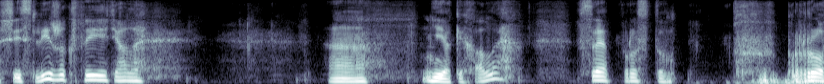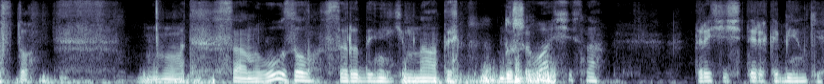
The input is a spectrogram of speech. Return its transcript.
Шість ліжок стоїть, але а, ніяких але. Все просто просто. От, санвузол всередині кімнати. Душева 6 на 3 чи 4 кабінки.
